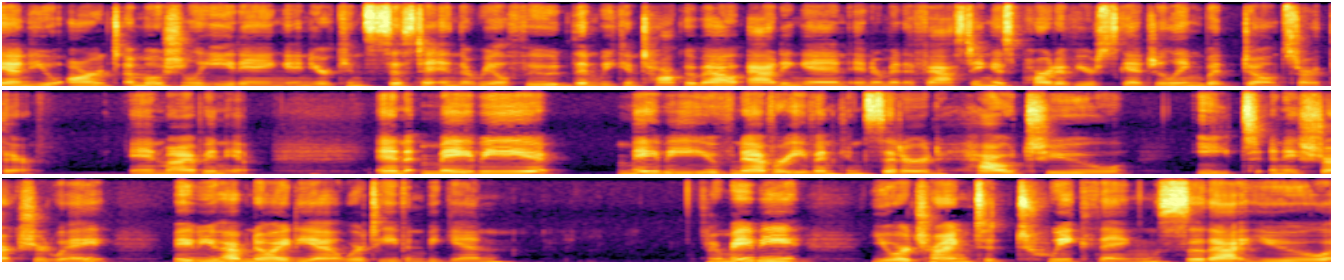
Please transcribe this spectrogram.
and you aren't emotionally eating and you're consistent in the real food, then we can talk about adding in intermittent fasting as part of your scheduling, but don't start there, in my opinion. And maybe, maybe you've never even considered how to eat in a structured way. Maybe you have no idea where to even begin. Or maybe you are trying to tweak things so that you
